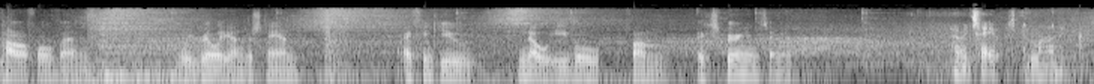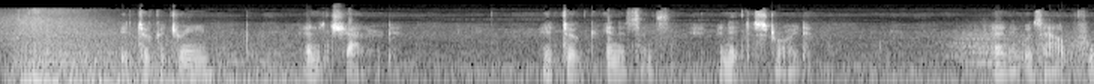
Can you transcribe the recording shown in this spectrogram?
powerful than we really understand. I think you know evil from experiencing it. I would say it was demonic. It took a dream and it shattered it. Took innocence and it destroyed it. And it was out for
